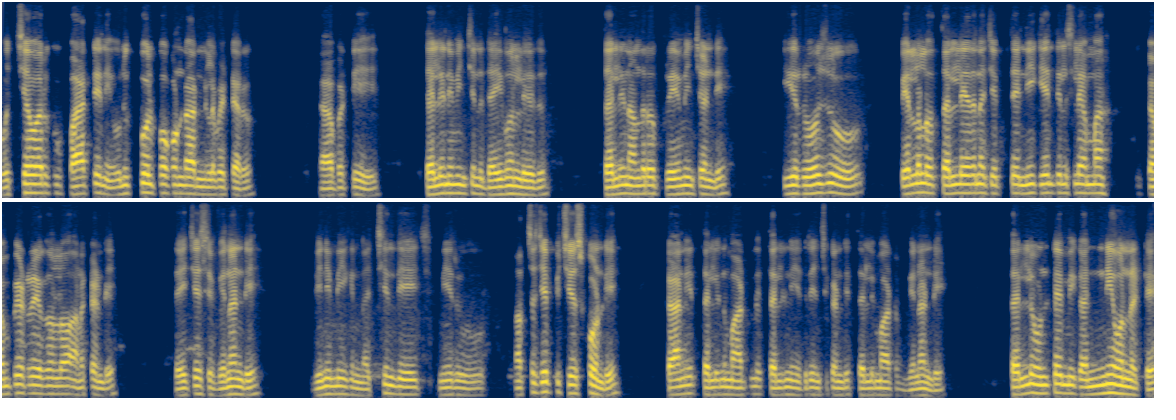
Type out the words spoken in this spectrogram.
వచ్చే వరకు పార్టీని ఉనికిపోల్పోకుండా నిలబెట్టారు. కాబట్టి తల్లిని మించిన దైవం లేదు. తల్లిని అందరూ ప్రేమించండి. ఈ రోజు పిల్లలు తల్లి ఏదైనా చెప్తే నీకేం తెలుసులే అమ్మా కంప్యూటర్ యుగంలో అనకండి. దయచేసి వినండి. విని మీకు నచ్చింది మీరు నచ్చ చెప్పి చేసుకోండి. కానీ తల్లిని మాటని తల్లిని ఎదిరించకండి తల్లి మాట వినండి. తల్లి ఉంటే మీకు అన్నీ ఉన్నట్టే.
